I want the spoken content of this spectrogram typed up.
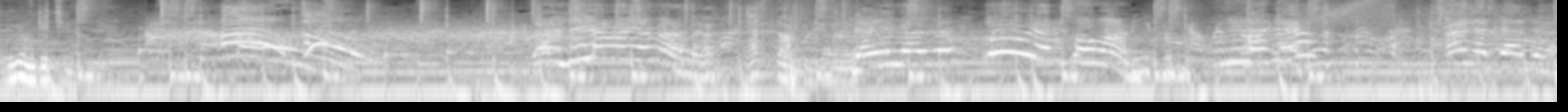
We're gonna get you out there. Oh! That's Dr. John. Yeah, yeah, yeah, yeah. Ooh, that's so one. You like that? I like that. there.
